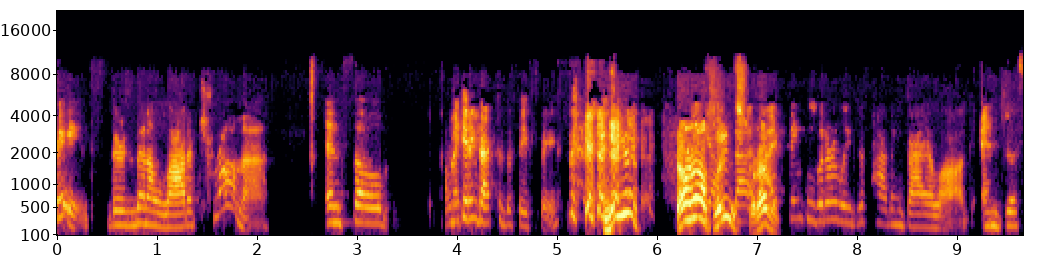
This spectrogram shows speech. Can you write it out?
States, there's been a lot of trauma, and so am I'm getting back to the safe space. yeah, yeah. No, no, please, that, whatever. I think literally just having dialogue and just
